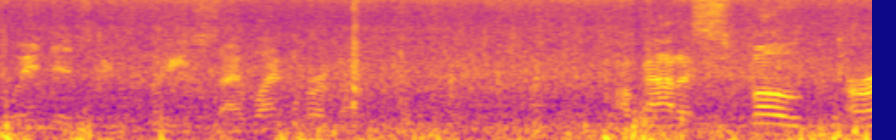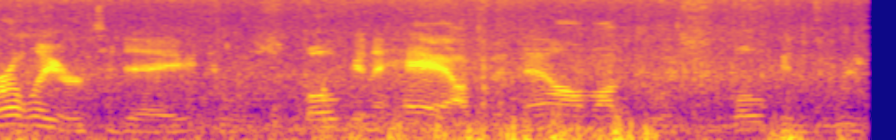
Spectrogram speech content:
the wind is increased. I went from a, about a spoke earlier today to a spoke and a half, and now I'm up to a spoke and three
